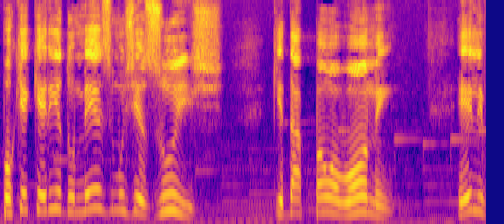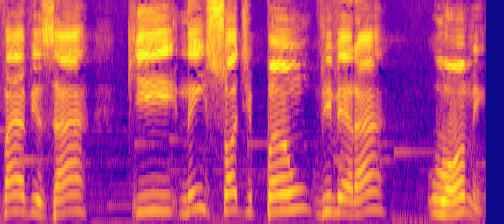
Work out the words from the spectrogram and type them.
Porque, querido, mesmo Jesus, que dá pão ao homem, ele vai avisar que nem só de pão viverá o homem.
